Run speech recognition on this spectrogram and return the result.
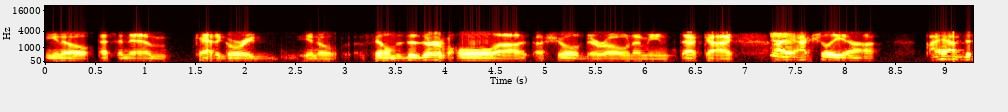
you know, S and M category, you know, films deserve a whole uh, a show of their own. I mean, that guy. I actually, uh, I have this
